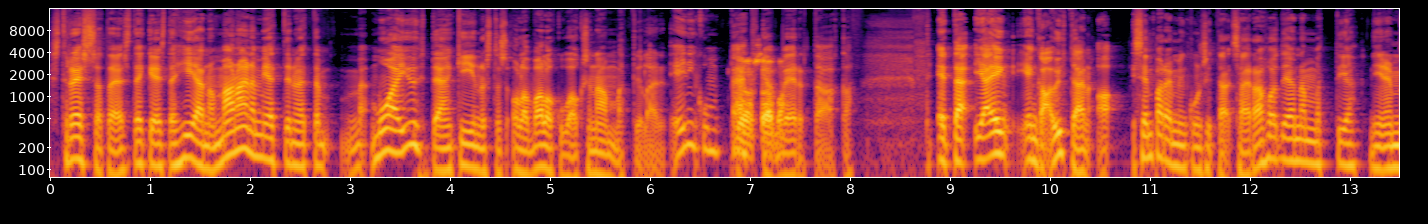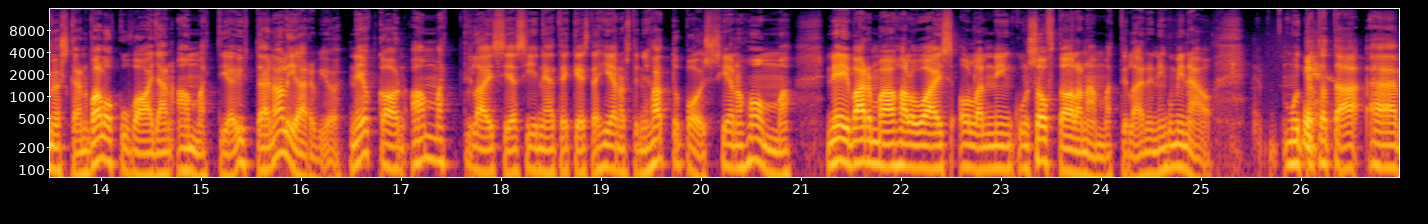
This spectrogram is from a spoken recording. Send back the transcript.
stressata ja se tekee sitä hienoa. Mä oon aina miettinyt, että mä, mua ei yhtään kiinnostaisi olla valokuvauksen ammattilainen. Ei niin kuin pätkän vertaakaan. Että, ja en, enkä yhtään sen paremmin kuin sitä sai rahoitajan ammattia, niin en myöskään valokuvaajan ammattia yhtään aliarvioi. Ne, jotka on ammattilaisia siinä ja tekee sitä hienosti, niin hattu pois, hieno homma. Ne ei varmaan haluaisi olla niin kuin softa-alan ammattilainen, niin kuin minä olen. Mutta, tota, ää,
